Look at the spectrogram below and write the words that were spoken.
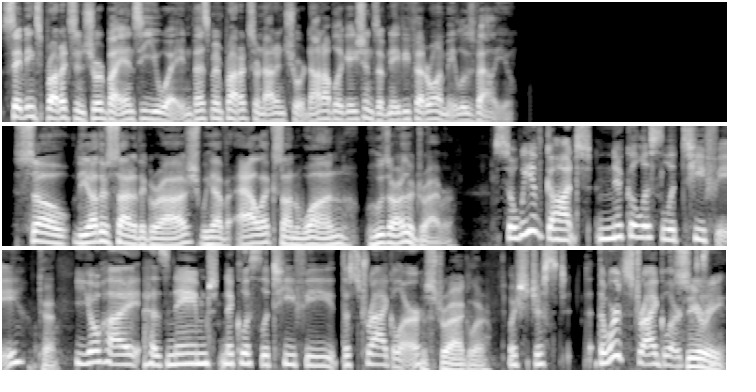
Savings products insured by NCUA. Investment products are not insured, not obligations of Navy Federal and may lose value. So, the other side of the garage, we have Alex on one. Who's our other driver? So we have got Nicholas Latifi. Okay. Yochai has named Nicholas Latifi the straggler, The straggler. which just the word straggler. Siri,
